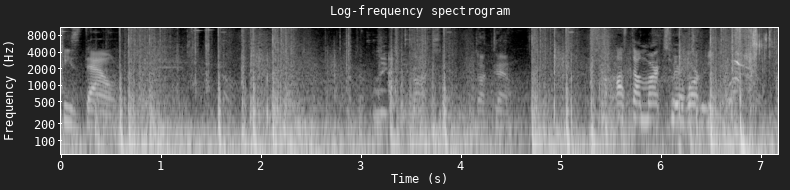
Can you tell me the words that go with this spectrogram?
He's down. Duck down. Hostile marksman working.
